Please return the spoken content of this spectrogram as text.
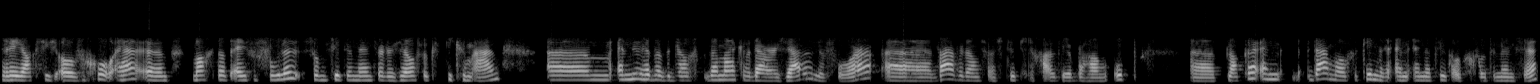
reacties over... Goh, hè, uh, mag ik dat even voelen? Soms zitten mensen er zelfs ook stiekem aan. Um, en nu hebben we bedacht, dan maken we daar zuilen voor... Uh, waar we dan zo'n stukje goudleerbehang op uh, plakken. En daar mogen kinderen en, en natuurlijk ook grote mensen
